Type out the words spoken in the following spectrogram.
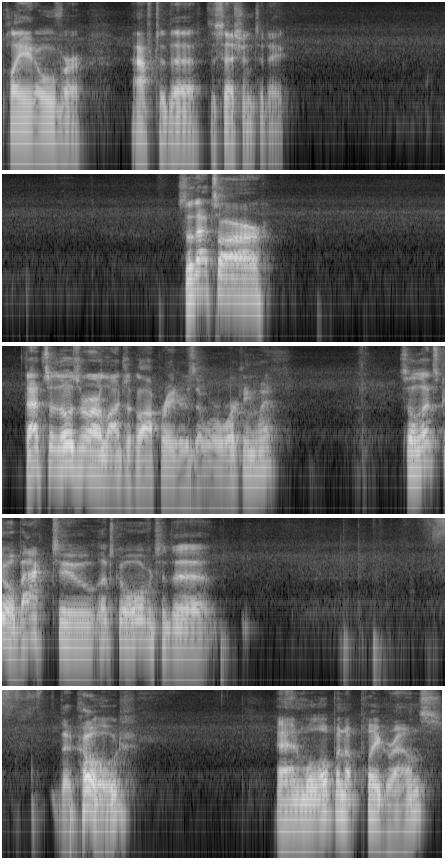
play it over after the, the session today. So that's our, that's, those are our logical operators that we're working with. So let's go back to, let's go over to the, the code and we'll open up playgrounds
